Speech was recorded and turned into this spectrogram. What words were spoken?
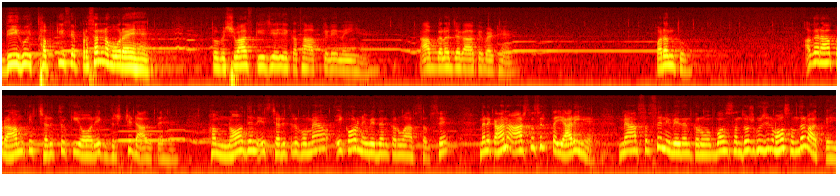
दी हुई थपकी से प्रसन्न हो रहे हैं तो विश्वास कीजिए, ये कथा आपके लिए नहीं है। आप गलत जगह आके बैठे हैं। परंतु, अगर आप राम के चरित्र की ओर एक दृष्टि डालते हैं, हम नौ दिन इस चरित्र को मैं एक और निवेदन करूँ आप सबसे। मैंने कहा ना, आज तो सिर्फ़ तैयारी है। मैं आप सबसे निवेदन करूँगा बहुत संतोष गुरु जी ने बहुत सुंदर बात कही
